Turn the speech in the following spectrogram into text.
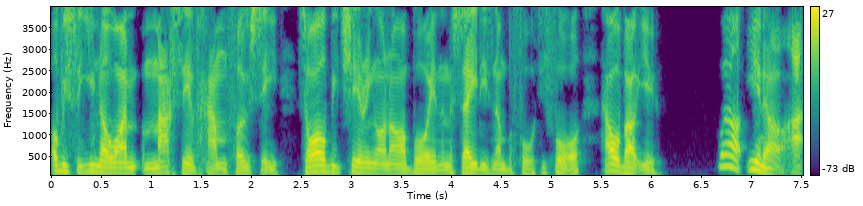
Obviously, you know, I'm massive Hamfosi, so I'll be cheering on our boy in the Mercedes number 44. How about you? Well, you know, I,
